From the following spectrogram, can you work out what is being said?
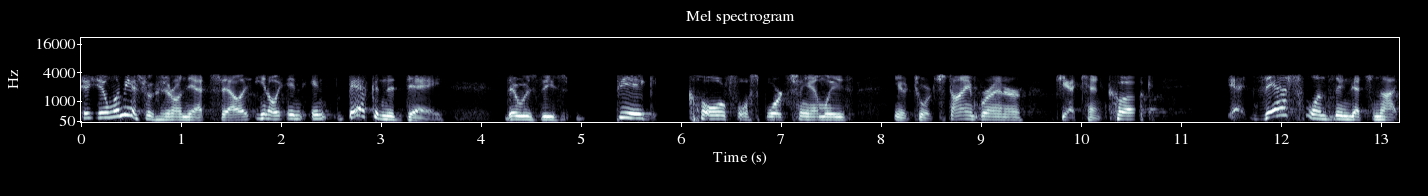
it, it, let me ask you a question on that, Sal. You know, in, in back in the day, there was these big, colorful sports families. You know, George Steinbrenner, Jack Kent Cooke that's one thing that's not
